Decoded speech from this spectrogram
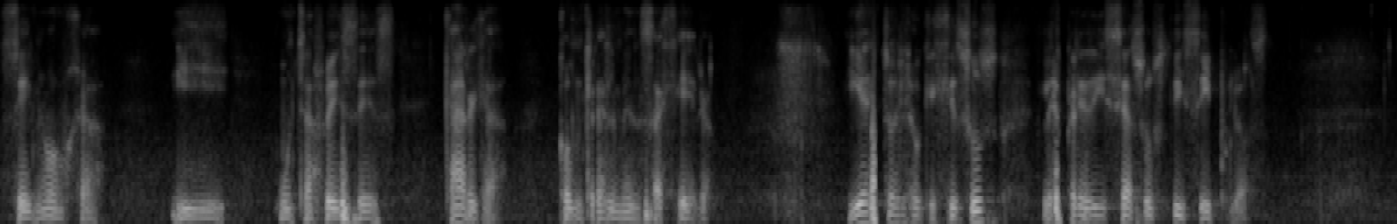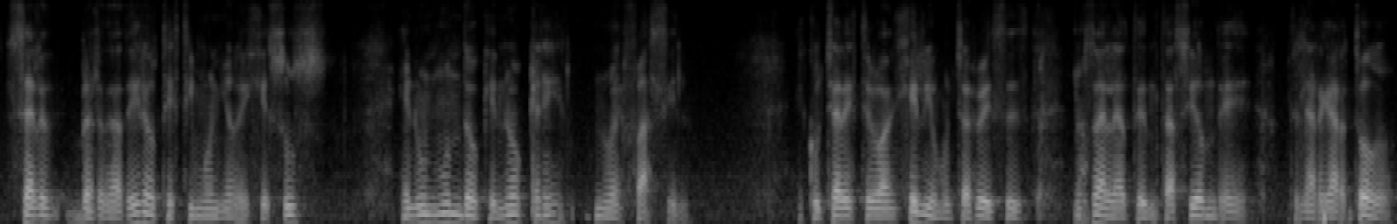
se enoja y muchas veces carga contra el mensajero. Y esto es lo que Jesús les predice a sus discípulos. Ser verdadero testimonio de Jesús en un mundo que no cree no es fácil. Escuchar este Evangelio muchas veces nos da la tentación de, largar todo,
